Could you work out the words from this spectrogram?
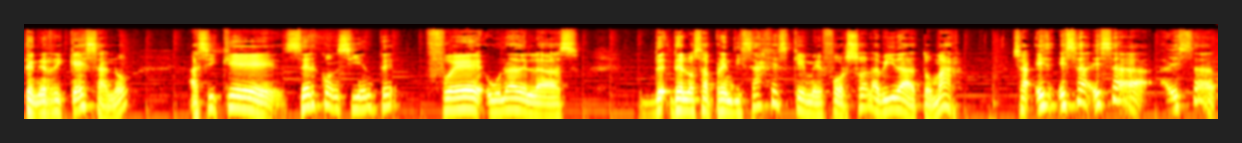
tener riqueza, ¿no? Así que ser consciente fue una de las de los aprendizajes que me forzó la vida a tomar. O sea, esa, esa, esa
